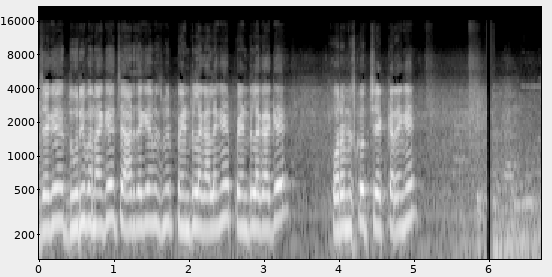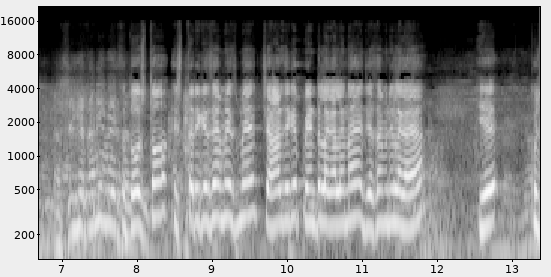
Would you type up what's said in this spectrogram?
जगह दूरी बना के चार जगह हम इसमें पेंट लगा लेंगे। पेंट लगा के और हम इसको चेक करेंगे। तो दोस्तों इस तरीके से हमें इसमें चार जगह पेंट लगा लेना है। जैसा मैंने लगाया ये कुछ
